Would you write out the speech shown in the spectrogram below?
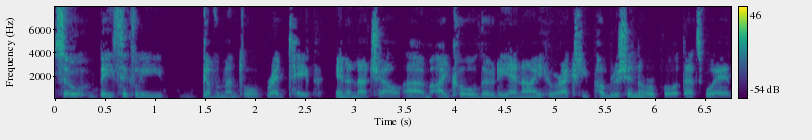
So basically, governmental red tape in a nutshell. Um, I called ODNI, who are actually publishing the report. That's where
